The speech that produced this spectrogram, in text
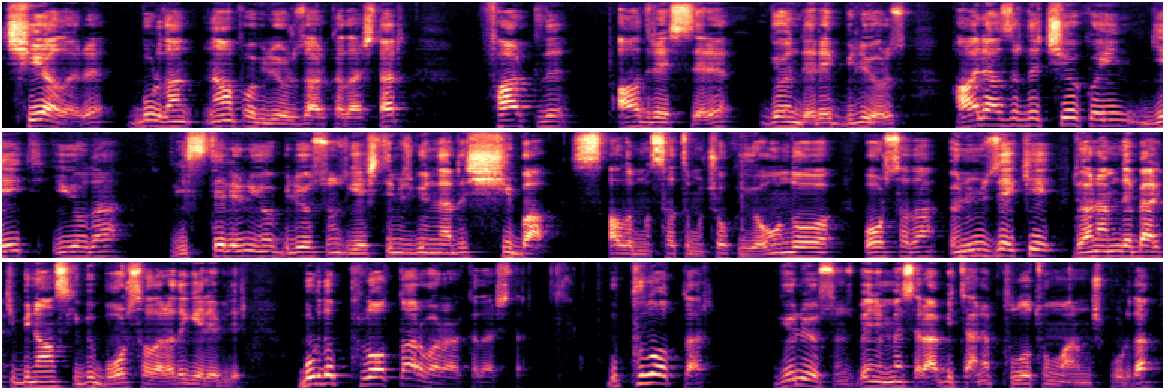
çiyaları buradan ne yapabiliyoruz arkadaşlar? Farklı adreslere gönderebiliyoruz. Hali hazırda Chia Coin Gate.io'da listeleniyor. Biliyorsunuz geçtiğimiz günlerde Shiba alımı satımı çok yoğundu o borsada. Önümüzdeki dönemde belki Binance gibi borsalara da gelebilir. Burada plotlar var arkadaşlar. Bu plotlar görüyorsunuz benim mesela bir tane plotum varmış burada.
